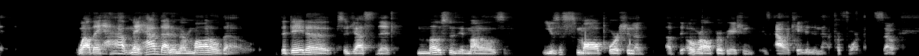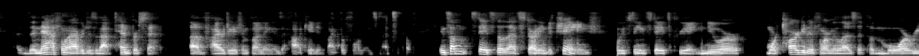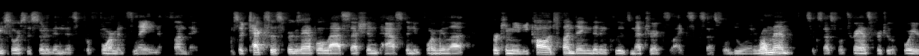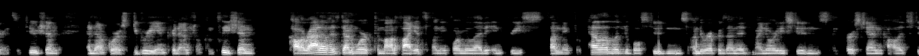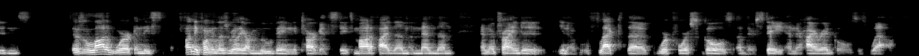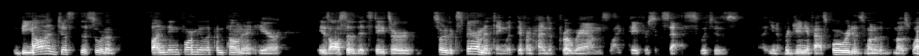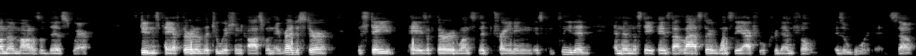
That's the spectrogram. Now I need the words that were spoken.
While they have may have that in their model though, the data suggests that most of the models use a small portion of, of the overall appropriation is allocated in that performance. So the national average is about 10% of higher education funding is allocated by performance metric. In some states, though, that's starting to change. We've seen states create newer, more targeted formulas that put more resources sort of in this performance lane of funding. So, Texas, for example, last session passed a new formula for community college funding that includes metrics like successful dual enrollment, successful transfer to a four year institution, and then, of course, degree and credential completion. Colorado has done work to modify its funding formula to increase funding for Pell eligible students, underrepresented minority students, and first gen college students. There's a lot of work, and these funding formulas really are moving targets. States modify them, amend them, and they're trying to you know reflect the workforce goals of their state and their higher ed goals as well. Beyond just the sort of funding formula component here is also that states are sort of experimenting with different kinds of programs like Pay for Success, which is, you know, Virginia Fast Forward is one of the most well known models of this, where students pay a third of the tuition cost when they register. The state pays a third once the training is completed, and then the state pays that last third once the actual credential is awarded. So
